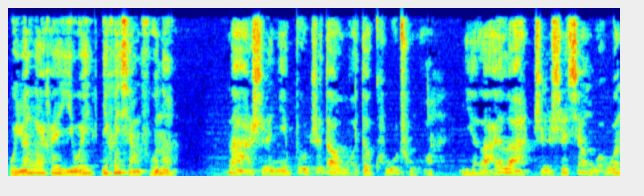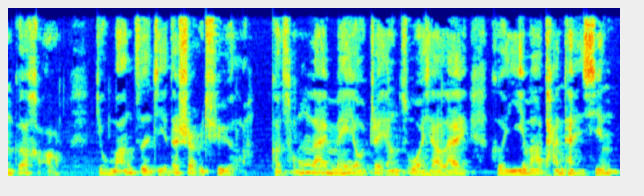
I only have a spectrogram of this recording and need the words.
我原来还以为你很享福呢。那是你不知道我的苦楚。你来了，只是向我问个好，就忙自己的事儿去了。可从来没有这样坐下来和姨妈谈谈心，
